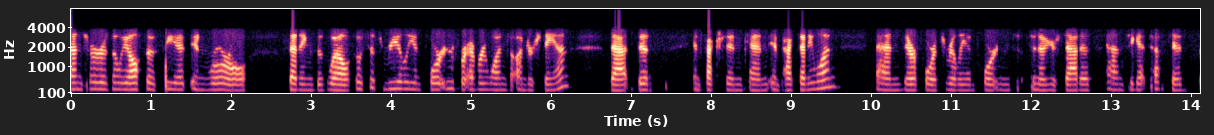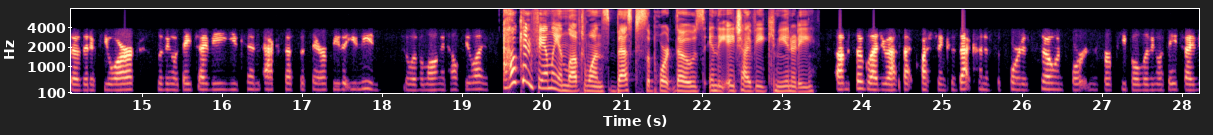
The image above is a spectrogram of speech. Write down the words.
centers and we also see it in rural settings as well. So it's just really important for everyone to understand that this infection can impact anyone. And therefore, it's really important to know your status and to get tested so that if you are living with HIV, you can access the therapy that you need to live a long and healthy life. How can family and loved ones best support those in the HIV community? I'm so glad you asked that question because that kind of support is so important for people living with HIV.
